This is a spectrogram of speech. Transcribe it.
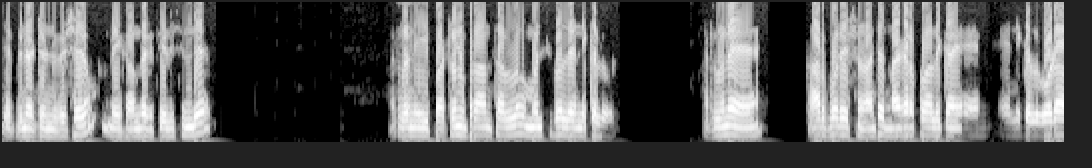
చెప్పినటువంటి విషయం. మీకు అందరికీ తెలిసిందే. అట్లనే ఈ పట్టణ ప్రాంతాల్లో మున్సిపల్ ఎన్నికలు అట్లనే కార్పొరేషన్ అంటే నగరపాలిక ఎన్నికలు కూడా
